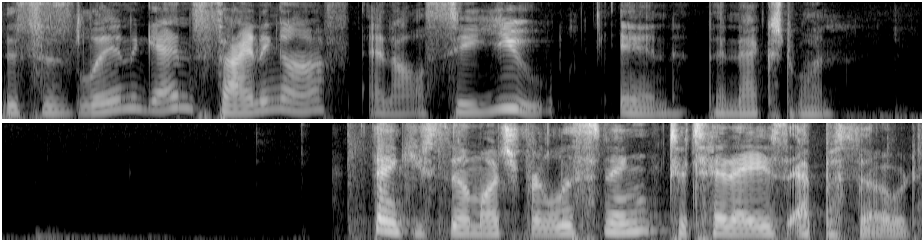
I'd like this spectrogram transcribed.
This is Lynn again signing off, and I'll see you in the next one. Thank you so much for listening to today's episode.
